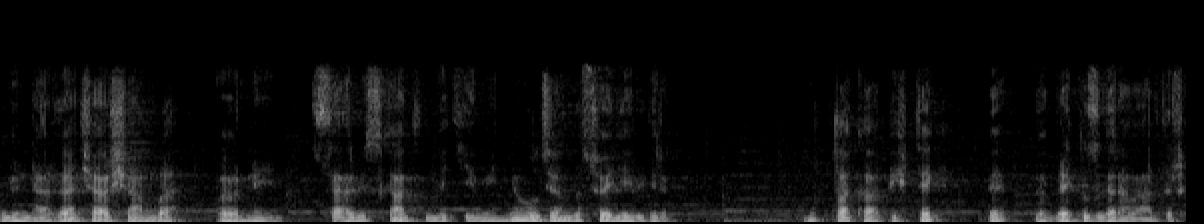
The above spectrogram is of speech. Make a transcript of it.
günlerden çarşamba. Örneğin servis kantindeki yemeğin ne olacağını da söyleyebilirim. Mutlaka biftek ve böbrek ızgara vardır.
